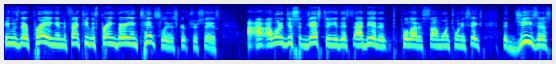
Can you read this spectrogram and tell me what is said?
He was there praying, and in fact, he was praying very intensely, the scripture says. I, I want to just suggest to you this idea to, to pull out of Psalm 126 that Jesus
